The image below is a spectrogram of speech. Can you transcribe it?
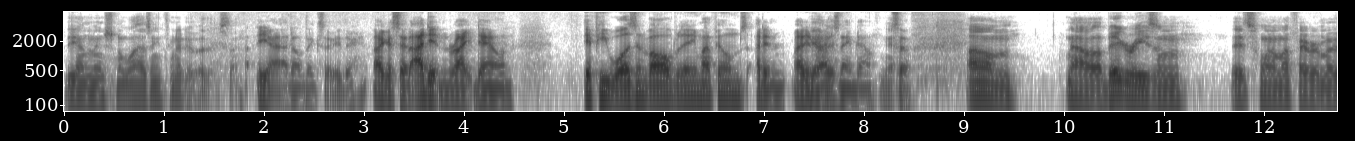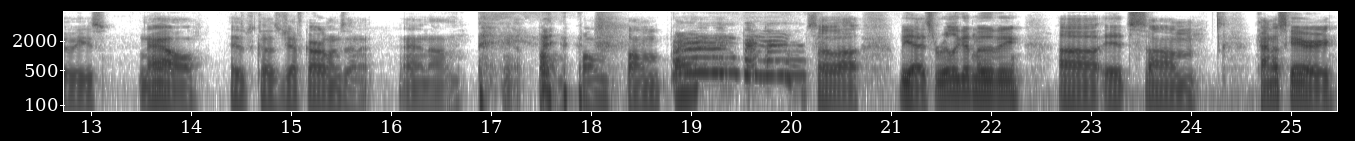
the unmentionable has anything to do with it. So. Yeah, I don't think so either. Like I said, I didn't write down if he was involved with any of my films. I didn't. I didn't Yeah. write his name down. Yeah. So Um, now a big reason it's one of my favorite movies now is because Jeff Garlin's in it, and um, you know, boom, boom, boom, boom, boom. So, uh, but yeah, it's a really good movie. Uh, it's um, kind of scary.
